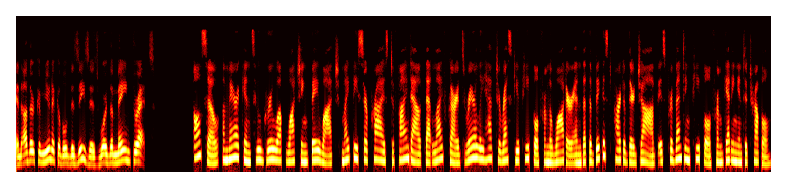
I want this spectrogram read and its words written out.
and other communicable diseases were the main threats. Also, Americans who grew up watching Baywatch might be surprised to find out that lifeguards rarely have to rescue people from the water and that the biggest part of their job is preventing people from getting into trouble.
